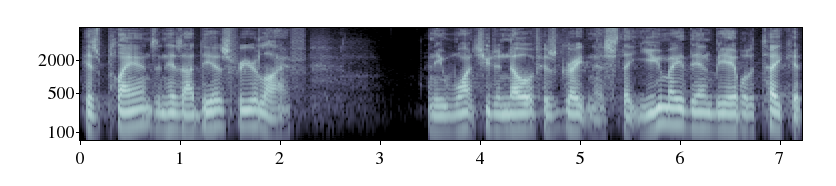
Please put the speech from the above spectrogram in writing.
His plans and His ideas for your life. And He wants you to know of His greatness, that you may then be able to take it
